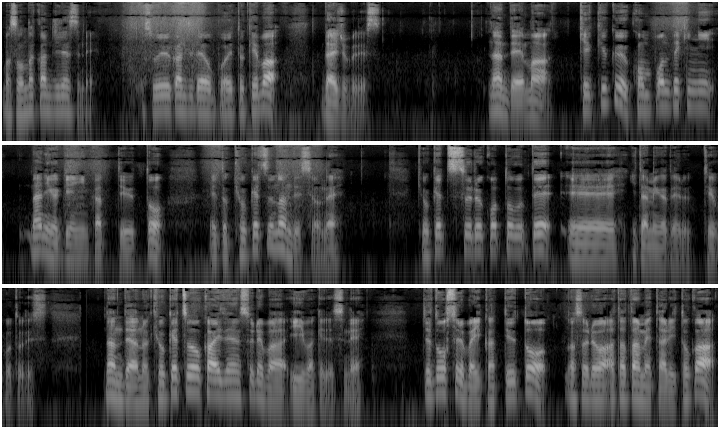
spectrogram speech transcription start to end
まあそんな感じですね。そういう感じで覚えとけば大丈夫です。なんで、まあ、結局根本的に何が原因かっていうと、えっと、虚血なんですよね。虚血することで、えー、痛みが出るっていうことです。なんで、あの、虚血を改善すればいいわけですね。じゃあどうすればいいかっていうと、まあ、それを温めたりとか、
